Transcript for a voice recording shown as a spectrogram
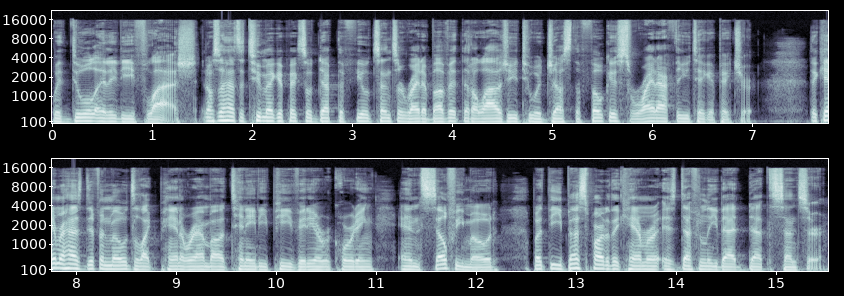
with dual LED flash. It also has a 2 megapixel depth of field sensor right above it that allows you to adjust the focus right after you take a picture. The camera has different modes like panorama, 1080p video recording, and selfie mode, but the best part of the camera is definitely that depth sensor.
